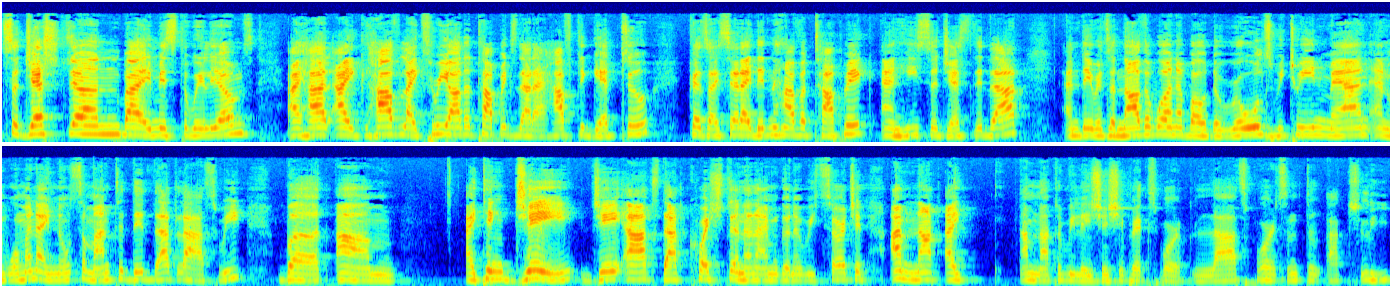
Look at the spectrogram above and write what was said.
suggestion by Mr. Williams. I had, I have like three other topics that I have to get to because I said I didn't have a topic, and he suggested that. And there is another one about the roles between man and woman. I know Samantha did that last week, but um, I think Jay Jay asked that question, and I'm going to research it. I'm not I I'm not a relationship expert. Last person to actually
